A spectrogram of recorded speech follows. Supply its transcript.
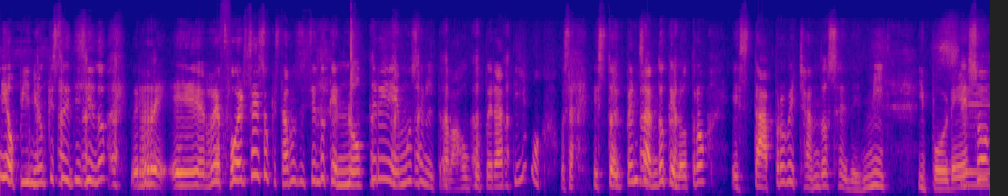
mi opinión que estoy diciendo, eh, refuerza eso que estamos diciendo, que no creemos en el trabajo cooperativo. O sea, estoy pensando que el otro está aprovechándose de mí y por eso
